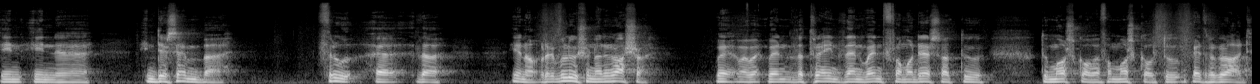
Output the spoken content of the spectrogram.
in, in, uh, in December through uh, the you know, revolutionary Russia, where, when the train then went from Odessa to, to Moscow, from Moscow to Petrograd,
